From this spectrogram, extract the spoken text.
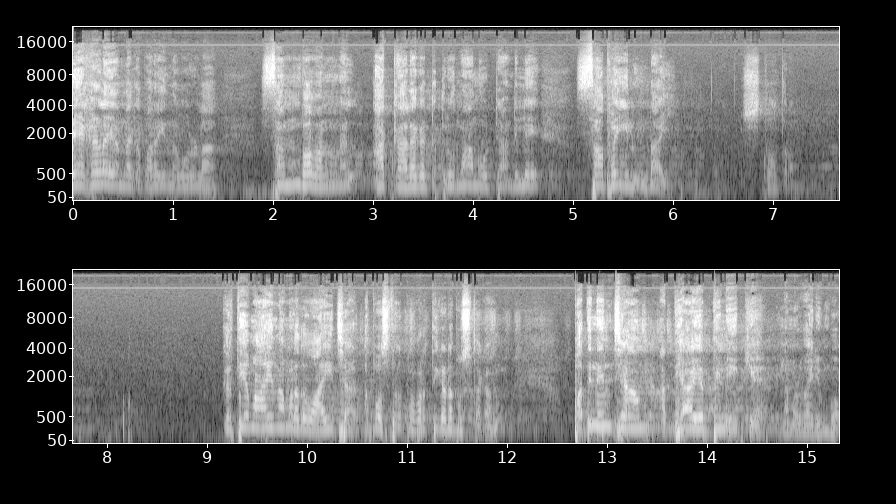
ലഹള എന്നൊക്കെ പറയുന്ന പോലുള്ള സംഭവങ്ങൾ ആ കാലഘട്ടത്തിൽ ഒന്നാം നൂറ്റാണ്ടിലെ സഭയിലുണ്ടായി. സ്തോത്രം. കൃത്യമായി നമ്മളത് വായിച്ചാൽ അപ്പോസ്ത്ര പ്രവർത്തികളുടെ പുസ്തകം പതിനഞ്ചാം അധ്യായത്തിലേക്ക് നമ്മൾ വരുമ്പോൾ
